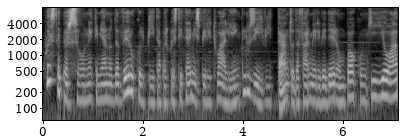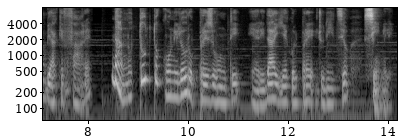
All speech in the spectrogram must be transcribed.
Queste persone che mi hanno davvero colpita per questi temi spirituali e inclusivi, tanto da farmi rivedere un po' con chi io abbia a che fare, danno tutto con i loro presunti, e ridaglie col pregiudizio, simili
